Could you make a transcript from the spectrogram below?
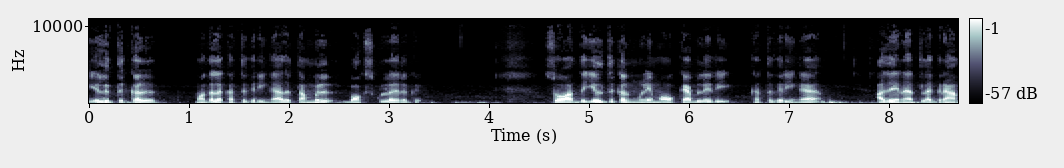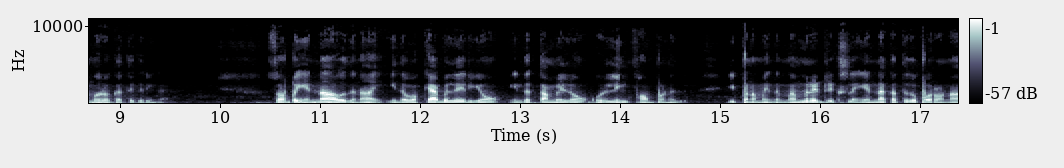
எழுத்துக்கள் முதல்ல கற்றுக்குறீங்க அது தமிழ் பாக்ஸ்குள்ளே இருக்குது ஸோ அந்த எழுத்துக்கள் மூலயமா ஒக்கேபுலரி கற்றுக்குறீங்க அதே நேரத்தில் கிராமரும் கற்றுக்குறீங்க ஸோ அப்போ என்ன ஆகுதுன்னா இந்த ஒக்கேபுலரியும் இந்த தமிழும் ஒரு லிங்க் ஃபார்ம் பண்ணுது. இப்போ நம்ம இந்த மெமரி ட்ரிக்ஸில் என்ன கற்றுக்க போகிறோன்னா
